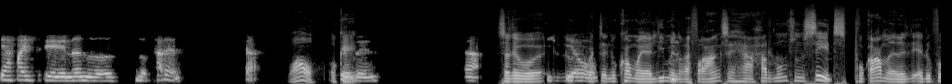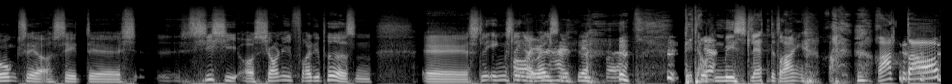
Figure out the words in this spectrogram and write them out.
Jeg har faktisk øh, lavet noget, noget pardans. Wow, okay. øh, Så det er jo, nu, nu kommer jeg lige med en reference her. Har du nogensinde set programmet, eller er du for ung til at set uh, Shishi og Johnny Freddy Pedersen, uh, sl- ingen slinger Åh, i ja, det valsen? jeg. Det er da Ja. den mest slatne dreng. Ret dig op!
